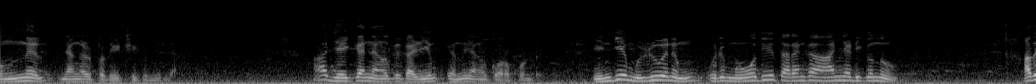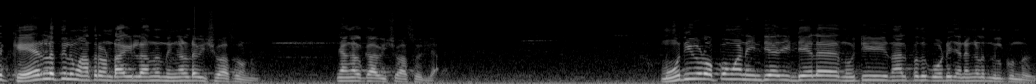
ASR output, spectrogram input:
ഒന്നിൽ ഞങ്ങൾ പ്രതീക്ഷിക്കുന്നില്ല. ആ ജയിക്കാൻ ഞങ്ങൾക്ക് കഴിയും എന്ന് ഞങ്ങൾക്ക് ഉറപ്പുണ്ട്. ഇന്ത്യ മുഴുവനും ഒരു മോദി തരംഗം ആഞ്ഞടിക്കുന്നു. അത് കേരളത്തിൽ മാത്രം ഉണ്ടാകില്ല എന്ന് നിങ്ങളുടെ വിശ്വാസമാണ്. ഞങ്ങൾക്ക് ആ വിശ്വാസമില്ല. മോദിയോടൊപ്പമാണ് ഇന്ത്യ ഇന്ത്യയിലെ നൂറ്റി നാൽപ്പത് കോടി ജനങ്ങൾ നിൽക്കുന്നത്.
